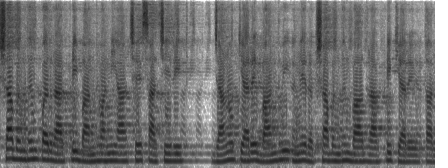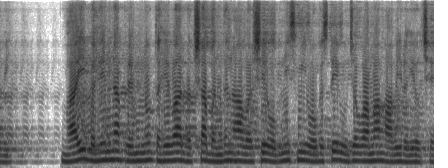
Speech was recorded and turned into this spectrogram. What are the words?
રક્ષાબંધન પર રાખડી બાંધવાની આ છે સાચી રીત. જાણો ક્યારે બાંધવી અને રક્ષાબંધન બાદ રાખડી ક્યારે ઉતારવી? ભાઈ બહેનના પ્રેમનો તહેવાર રક્ષાબંધન આ વર્ષે ઓગણીસમી ઓગસ્ટે ઉજવવામાં આવી રહ્યો છે.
